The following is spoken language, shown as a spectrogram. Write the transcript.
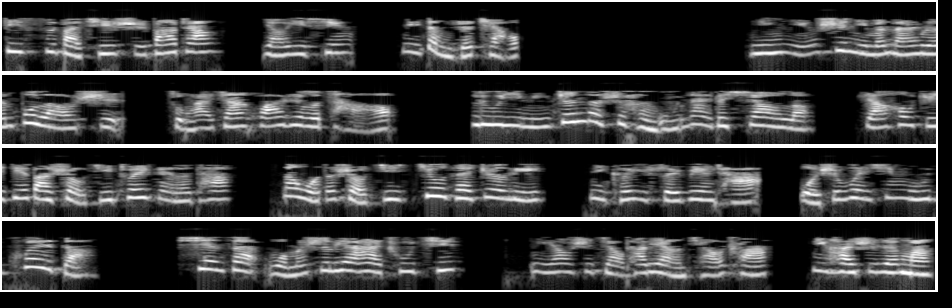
第四百七十八章。姚一星，你等着瞧！明明是你们男人不老实，总爱沾花惹草。陆一鸣真的是很无奈的笑了，然后直接把手机推给了他。那我的手机就在这里，你可以随便查。我是问心无愧的。现在我们是恋爱初期，你要是脚踏两条船，你还是人吗？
